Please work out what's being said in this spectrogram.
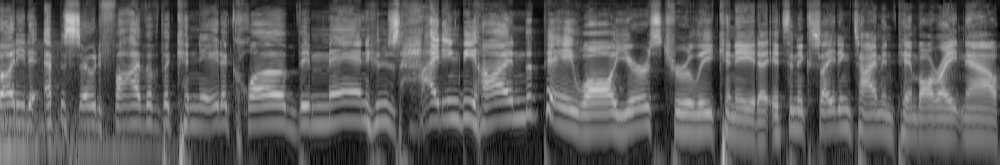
everybody, to episode 5 of the Kaneda Club, the man who's hiding behind the paywall. Yours truly, Kaneda. It's an exciting time in pinball right now.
